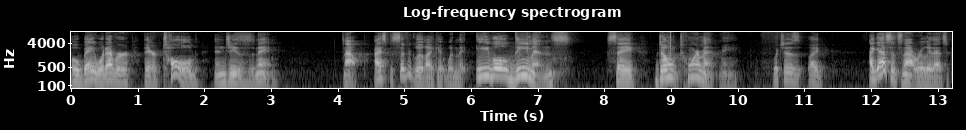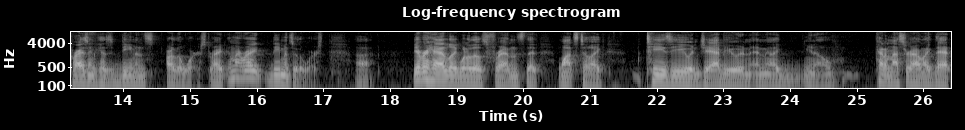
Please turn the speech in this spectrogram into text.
obey whatever they are told in Jesus' name. Now, I specifically like it when the evil demons say, Don't torment me, which is like, I guess it's not really that surprising because demons are the worst, right? Am I right? Demons are the worst. Uh, you ever had like one of those friends that wants to like tease you and jab you and, and like, you know, kind of mess around like that,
